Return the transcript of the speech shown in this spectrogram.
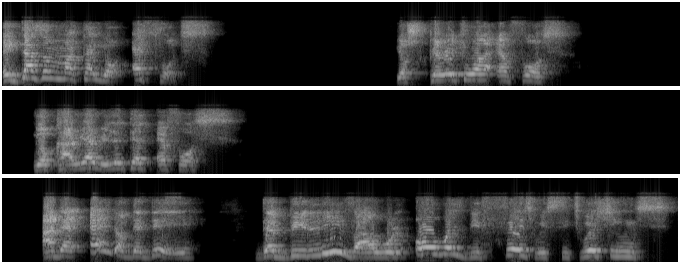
it doesn't matter your efforts, your spiritual efforts, your career related efforts. At the end of the day, the believer will always be faced with situations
